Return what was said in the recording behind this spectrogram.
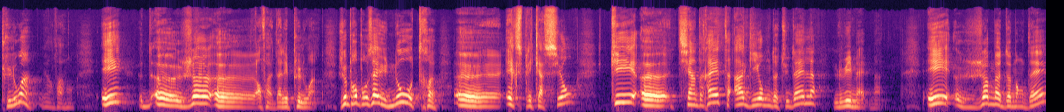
plus loin, et euh, je, euh, enfin d'aller plus loin. Je proposais une autre euh, explication qui tiendrait à Guillaume de Tudel lui-même. Et je me demandais,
